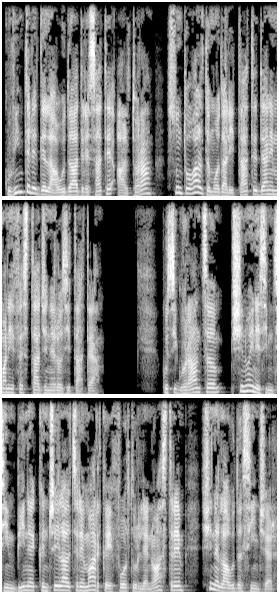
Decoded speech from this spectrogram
Cuvintele de laudă adresate altora sunt o altă modalitate de a ne manifesta generozitatea. Cu siguranță, și noi ne simțim bine când ceilalți remarcă eforturile noastre și ne laudă sincer.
